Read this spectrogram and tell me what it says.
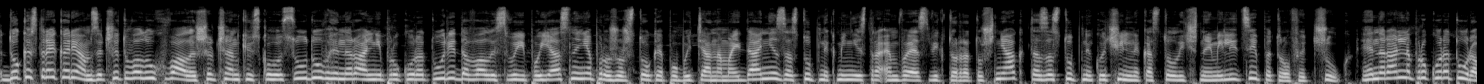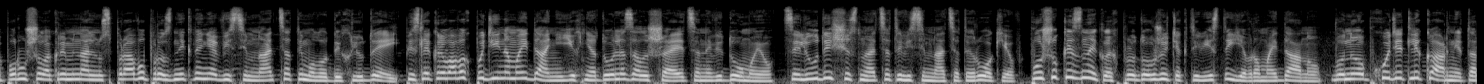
Доки страйкарям зачитували ухвали Шевченківського суду, в Генеральній прокуратурі давали свої пояснення про жорстоке побиття на Майдані заступник міністра МВС Віктор Ратушняк та заступник очільника столичної міліції Петро Федчук. Генеральна прокуратура порушила кримінальну справу про зникнення 18 молодих людей. Після кривавих подій на Майдані їхня доля залишається невідомою. Це люди 16-18 років. Пошуки зниклих продовжують активісти Євромайдану. Вони обходять лікарні та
